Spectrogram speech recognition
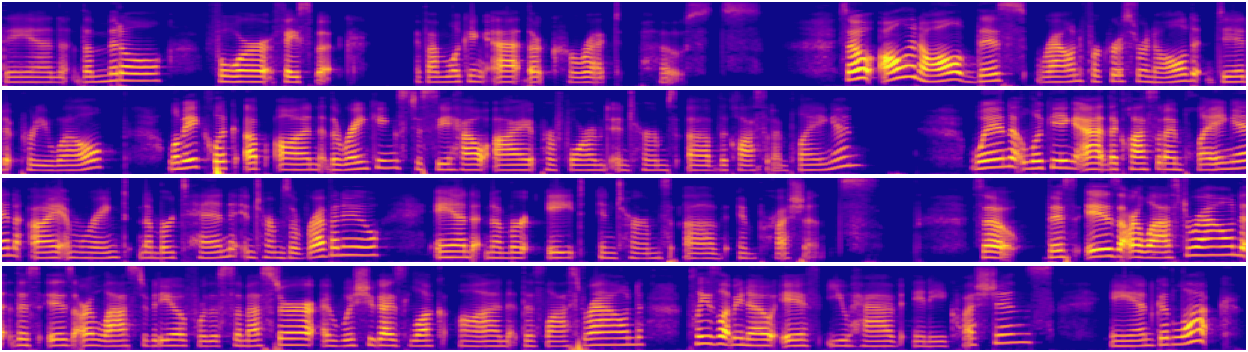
than the middle for Facebook, if I'm looking at the correct posts. So all in all, this round for Chris Renaud did pretty well. Let me click up on the rankings to see how I performed in terms of the class that I'm playing in. When looking at the class that I'm playing in, I am ranked number 10 in terms of revenue and number 8 in terms of impressions. So this is our last round. This is our last video for the semester. I wish you guys luck on this last round. Please let me know if you have any questions and good luck.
